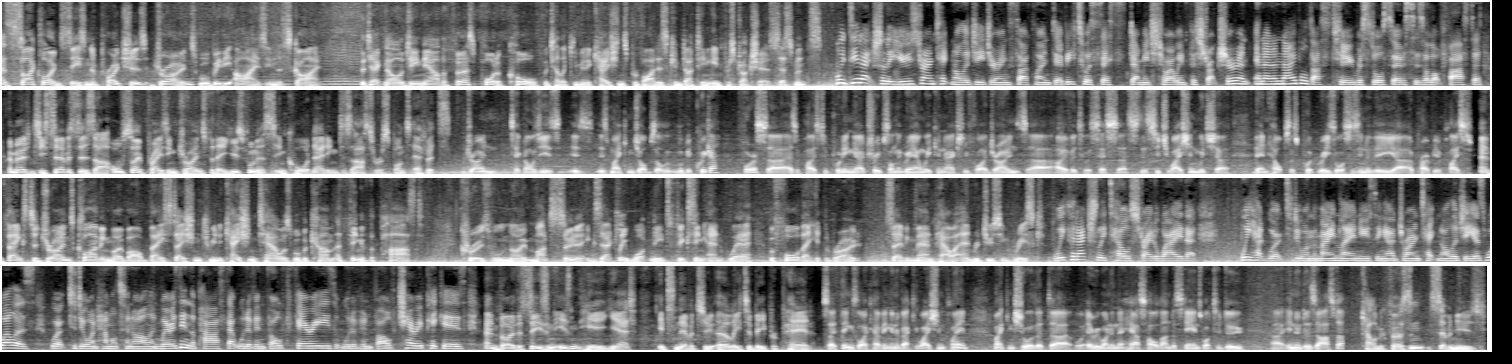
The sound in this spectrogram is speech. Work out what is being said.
As cyclone season approaches, drones will be the eyes in the sky. The technology now the first port of call for telecommunications providers conducting infrastructure assessments. We did actually use drone technology during Cyclone Debbie to assess damage to our infrastructure and, and, it enabled us to restore services a lot faster. Emergency services are also praising drones for their usefulness in coordinating disaster response efforts. Drone technology is, is, is making jobs a little bit quicker for us. Uh, as opposed to putting uh, troops on the ground, we can actually fly drones uh, over to assess the situation, which then helps us put resources into the appropriate place. And thanks to drones, climbing mobile base station communication towers will become a thing of the past. Crews will know much sooner exactly what needs fixing and where before they hit the road, saving manpower and reducing risk. We could actually tell straight away that we had work to do on the mainland using our drone technology, as well as work to do on Hamilton Island, whereas in the past that would have involved ferries, it would have involved cherry pickers. And though the season isn't here yet, it's never too early to be prepared. So things like having an evacuation plan, making sure that uh, everyone in the household understands what to do uh, in a disaster. Callum McPherson, 7 News.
